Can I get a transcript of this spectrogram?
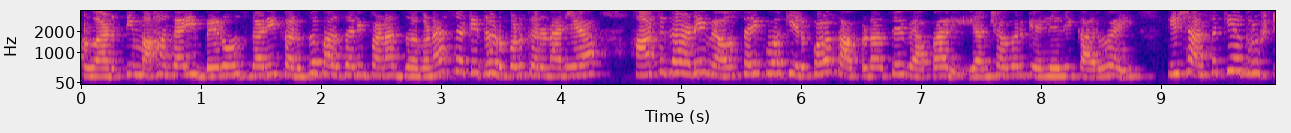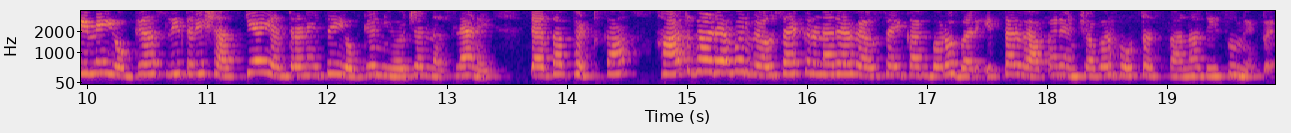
वाढती महागाई बेरोजगारी कर्जबाजारीपणा जगण्यासाठी धडपड करणाऱ्या हातगाडी व्यावसायिक व किरकोळ कापडाचे व्यापारी यांच्यावर केलेली कारवाई ही शासकीय दृष्टीने योग्य असली तरी शासकीय यंत्रणेचे योग्य नियोजन नसल्याने त्याचा फटका हातगाड्यावर व्यवसाय करणाऱ्या व्यावसायिकांबरोबर इतर व्यापाऱ्यांच्यावर होत असताना दिसून येतोय.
